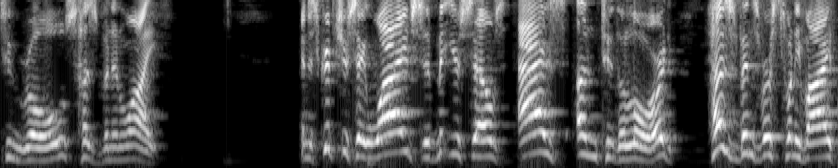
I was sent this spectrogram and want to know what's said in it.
two roles, husband and wife. And the scriptures say, wives, submit yourselves as unto the Lord. Husbands, verse 25,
